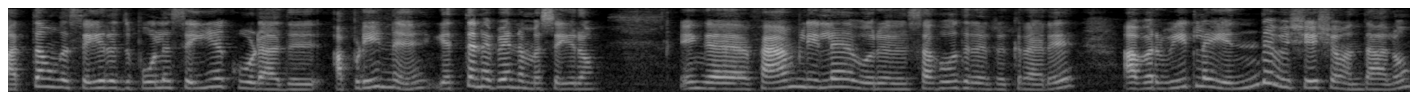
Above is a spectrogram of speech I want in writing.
மற்றவங்க செய்கிறது போல் செய்யக்கூடாது அப்படின்னு எத்தனை பேர் நம்ம செய்கிறோம் எங்கள் ஃபேமிலியில் ஒரு சகோதரர் இருக்கிறாரு. அவர் வீட்டில் எந்த விசேஷம் வந்தாலும்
